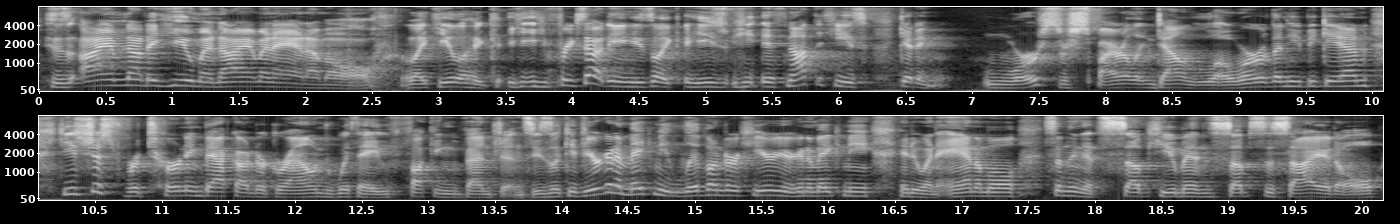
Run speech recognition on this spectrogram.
he says, "I am not a human. I am an animal." Like he like he, he freaks out and he's like he's he. It's not that he's getting worse or spiraling down lower than he began. He's just returning back underground with a fucking vengeance. He's like, if you're gonna make me live under here, you're gonna make me into an animal, something that's subhuman, sub-societal.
